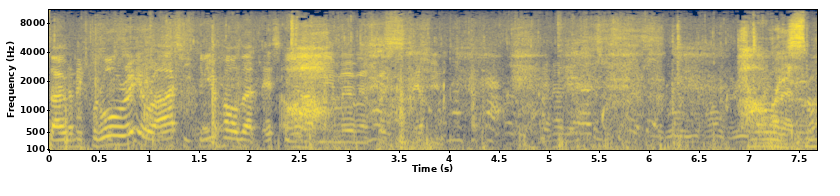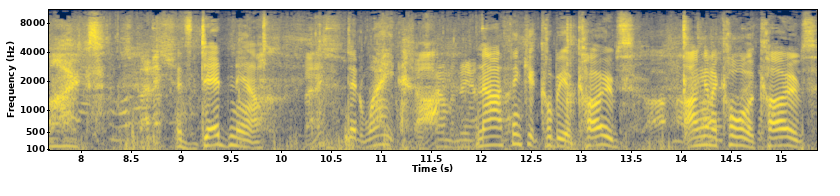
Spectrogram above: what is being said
So, Rory or Archie, can you hold that esky up me moving and put some fish in? Holy smokes! It's dead now. Dead weight. Nah, I think it could be a cobes. No, I'm gonna no. call it cobes.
